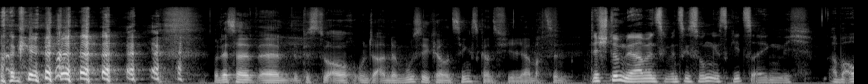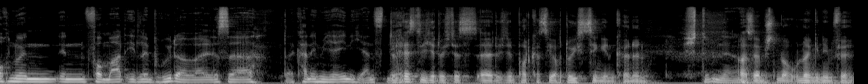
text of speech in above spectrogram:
mag. Und deshalb äh, bist du auch unter anderem Musiker und singst ganz viel, ja, macht Sinn. Das stimmt, ja, wenn es gesungen ist, geht's eigentlich. Aber auch nur in, in Format edle Brüder, weil das ja, da kann ich mich ja eh nicht ernst Du nehmen. hättest dich ja durch, das, äh, durch den Podcast hier auch durchsingen können. Stimmt, ja. Das wäre bestimmt auch unangenehm für,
